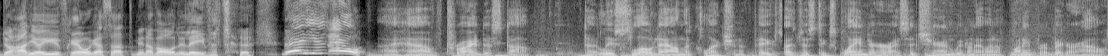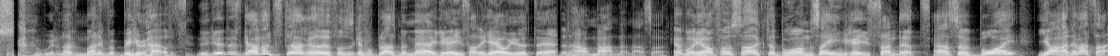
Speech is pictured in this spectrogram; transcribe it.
Då hade jag ju ifrågasatt mina val i livet. det är ju så! I have tried to stop, to at least slow down the collection of pigs. I just explained to her, I said, Sharon, we don't have enough money for a bigger house. We don't have money for a bigger house. Du kan inte skaffa ett större hus för att du ska få plats med mer grisar. Det går ju inte. Den här mannen alltså. Jag bara, jag har försökt att bromsa in grisandet. Alltså boy, jag hade varit så här.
